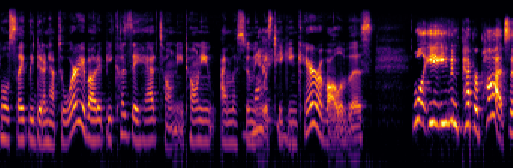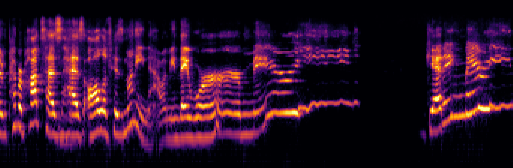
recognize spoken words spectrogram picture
most likely didn't have to worry about it because they had Tony. Tony, I'm assuming, right. was taking care of all of this. Well, even Pepper Potts. and Pepper Potts has mm-hmm. has all of his money now. I mean, they were married, getting married,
